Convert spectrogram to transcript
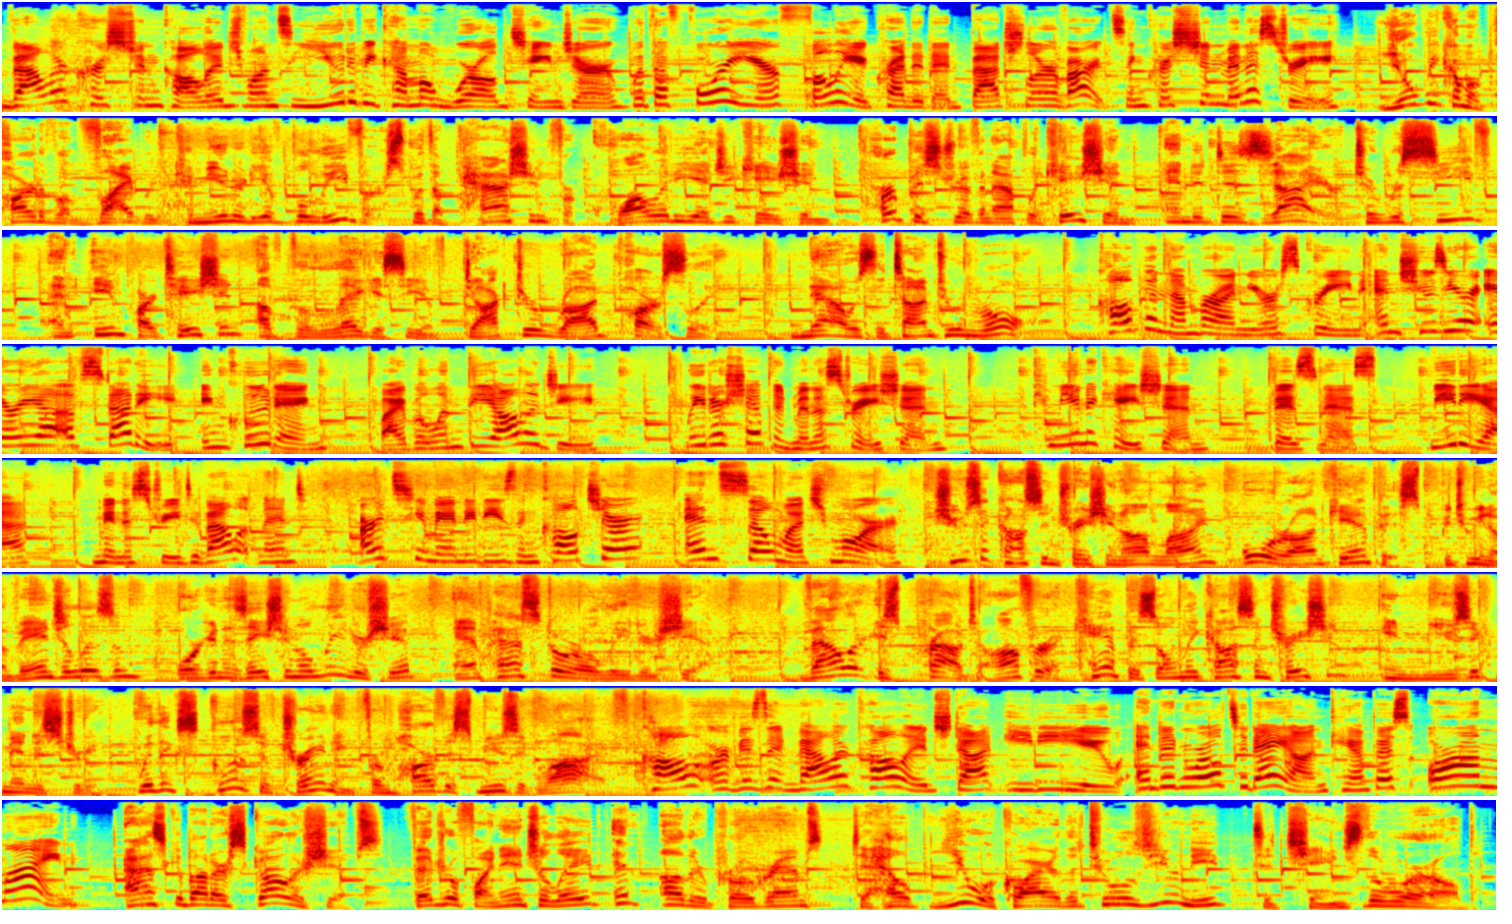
Valor Christian College wants you to become a world changer with a four year, fully accredited Bachelor of Arts in Christian Ministry. You'll become a part of a vibrant community of believers with a passion for quality education, purpose driven application, and a desire to receive an impartation of the legacy of Dr. Rod Parsley. Now is the time to enroll. Call the number on your screen and choose your area of study, including Bible and Theology, Leadership Administration, Communication, Business, Media, Ministry Development, Arts, Humanities, and Culture, and so much more. Choose a concentration online or on campus between evangelism, organizational leadership, and pastoral leadership. Valor is proud to offer a campus only concentration in music ministry with exclusive training from Harvest Music Live. Call or visit valorcollege.edu and enroll today on campus or online. Ask about our scholarships, federal financial aid, and other programs to help you acquire the tools you need to change the world.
